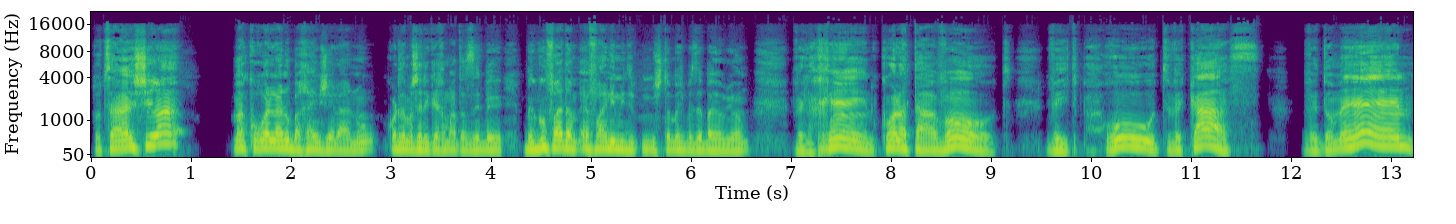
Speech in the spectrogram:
תוצאה ישירה, מה קורה לנו בחיים שלנו, כל זה מה שנקרא, אמרת, זה בגוף האדם, איפה אני משתמש בזה ביום יום, ולכן כל התאוות, והתפארות, וכעס, ודומיהן,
